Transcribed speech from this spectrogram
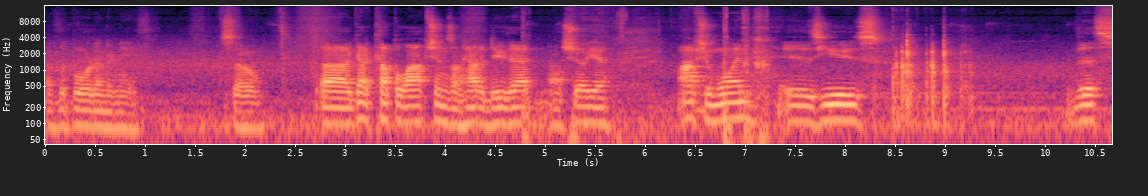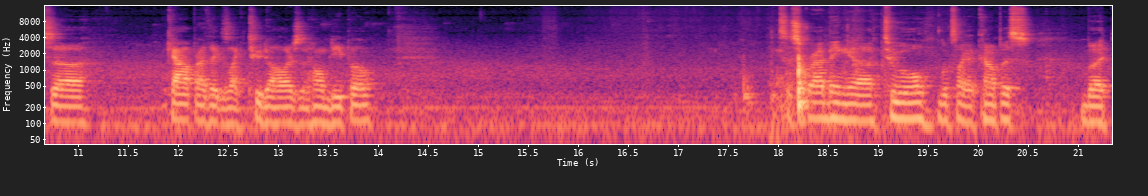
of the board underneath. So uh, I've got a couple options on how to do that. I'll show you. Option one is use this uh, caliper, I think is like $2 at Home Depot. It's a scribing uh, tool, looks like a compass, but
